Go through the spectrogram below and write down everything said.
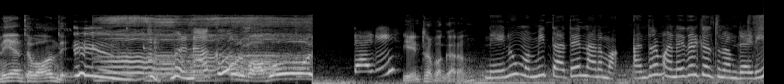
నీ అంత బాగుంది. మరి నాకు? ఏంట్రా బంగారం? నేను మమ్మీ తాతయ్య నానమ్మ. అందరం అనే దగ్గరికి వెళ్తున్నాం డాడీ.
